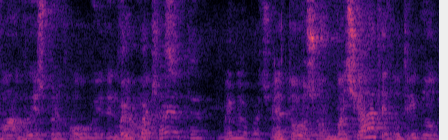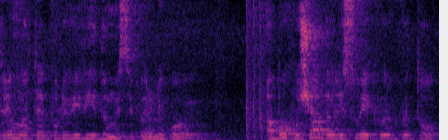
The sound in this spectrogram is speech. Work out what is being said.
ва- ви ж приховуєте Ви інформацію. вбачаєте, ми не Для вбачаємо. того, щоб вбачати, потрібно отримати польові відомості перелікові. Або хоча б лісовий квит- квиток.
